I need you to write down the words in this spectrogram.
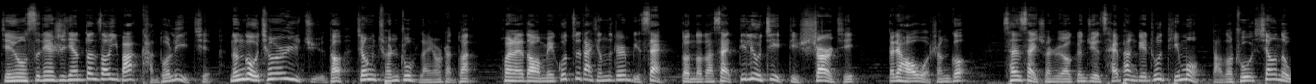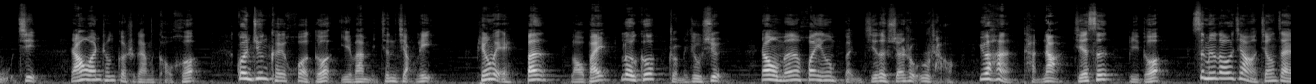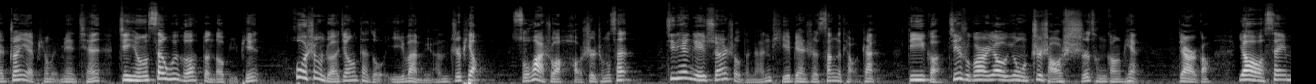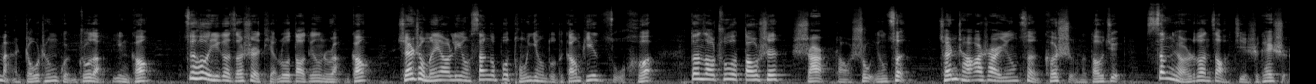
仅用四天时间锻造一把砍剁利器，能够轻而易举的将全株拦腰斩断。欢迎来到美国最大型的真人比赛——锻刀大赛第六季第十二集。大家好，我是山哥。参赛选手要根据裁判给出题目，打造出相应的武器，然后完成各式各样的考核。冠军可以获得一万美金的奖励。评委班、老白、乐哥准备就绪，让我们欢迎本集的选手入场：约翰、坦纳、杰森、彼得。四名刀匠将在专业评委面前进行三回合断刀比拼，获胜者将带走一万美元的支票。俗话说，好事成三。今天给选手的难题便是三个挑战：第一个，金属罐要用至少十层钢片；第二个，要塞满轴承滚珠的硬钢；最后一个则是铁路道钉的软钢。选手们要利用三个不同硬度的钢坯组合，锻造出刀身十二到十五英寸、全长二十二英寸可使用的刀具。三个小时锻造计时开始。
